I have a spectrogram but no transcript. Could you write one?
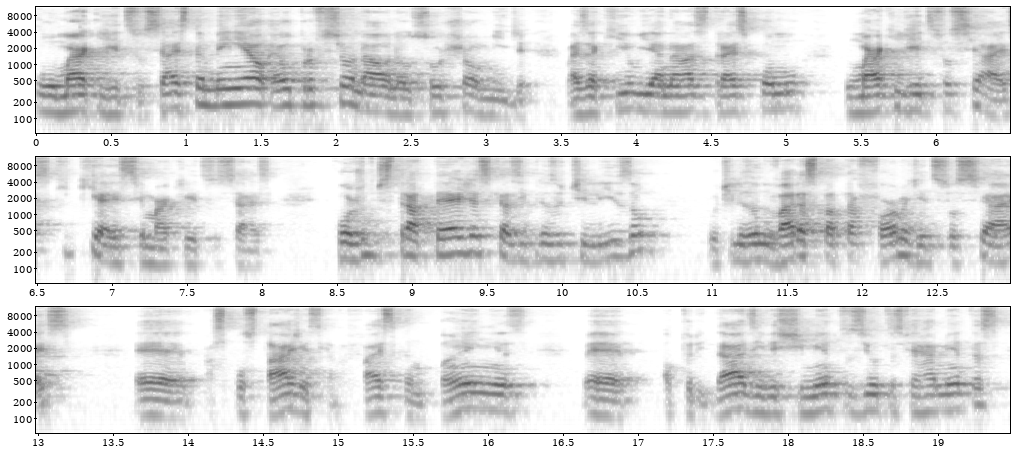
o marketing de redes sociais também é, é, o profissional, né, o social media. Mas aqui o Yanase traz como o marketing de redes sociais. O que, que é esse marketing de redes sociais? Conjunto de estratégias que as empresas utilizam, utilizando várias plataformas de redes sociais, é, as postagens que ela faz, campanhas, é, autoridades, investimentos e outras ferramentas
